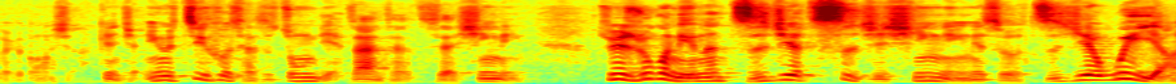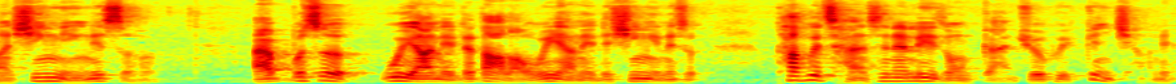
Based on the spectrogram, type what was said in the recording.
那个东西啊，更强，因为最后才是终点站在在心灵。所以，如果你能直接刺激心灵的时候，直接喂养心灵的时候，而不是喂养你的大脑、喂养你的心灵的时候，它会产生的那种感觉会更强烈。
